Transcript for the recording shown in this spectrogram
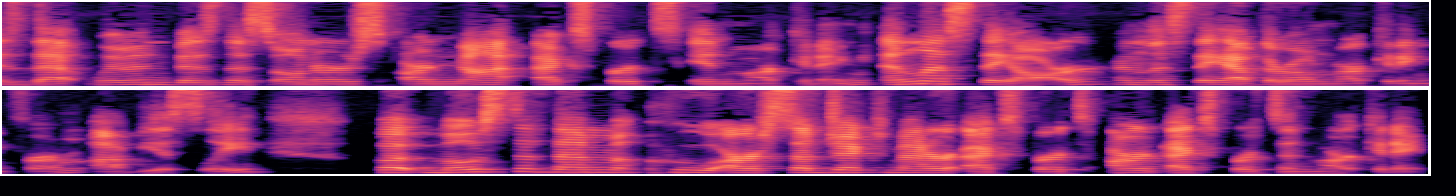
is that women business owners are not experts in marketing, unless they are, unless they have their own marketing firm, obviously. But most of them who are subject matter experts aren't experts in marketing.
